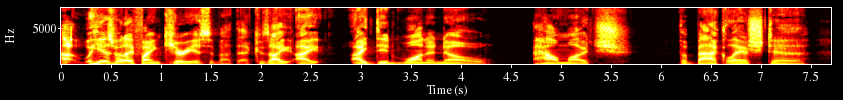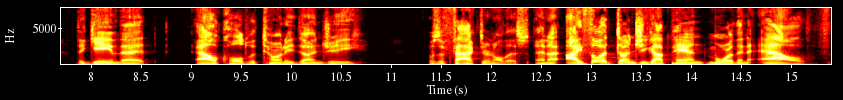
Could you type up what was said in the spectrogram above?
uh, here's what I find curious about that because I, I I did want to know how much the backlash to the game that Al called with Tony Dungy was a factor in all this, and I, I thought Dungy got panned more than Al f-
